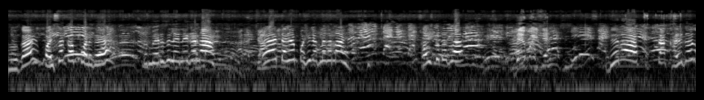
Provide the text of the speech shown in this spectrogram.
हो काय पैसा कम पड़ गया? तो मेरे से लेने का ना? ए त्याने पैसे टाकले का नाही? काहीच नाही टाकला दे पैसे. दे ना खाली कर.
